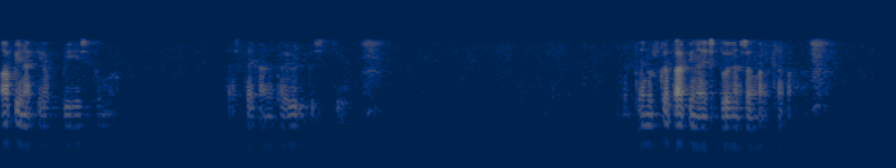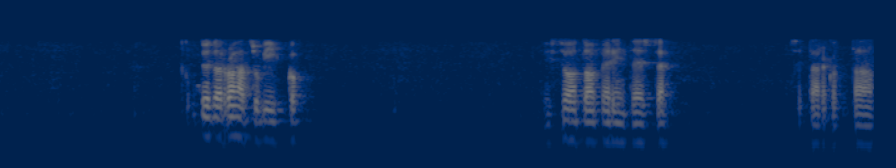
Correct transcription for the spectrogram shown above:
Apinakin oppii istumaan. Tästä ei kannata ylpistyä. Mutta en usko, että apina istuu ihan samalla tavalla. Nyt on rohatsu viikko. Sotoa perinteessä se tarkoittaa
